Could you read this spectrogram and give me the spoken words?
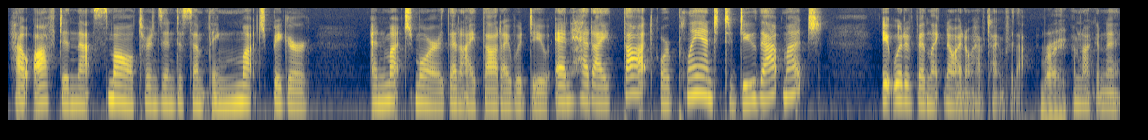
how often that small turns into something much bigger and much more than I thought I would do. And had I thought or planned to do that much, it would have been like, no, I don't have time for that. Right. I'm not gonna.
